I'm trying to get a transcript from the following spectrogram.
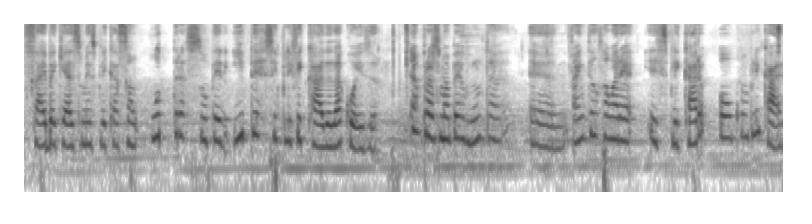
Saiba que essa é uma explicação ultra, super, hiper simplificada da coisa. A próxima pergunta é: a intenção era explicar ou complicar?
